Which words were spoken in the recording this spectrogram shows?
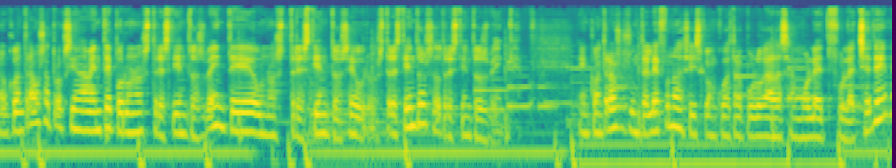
Lo encontramos aproximadamente por unos 320 o unos 300 euros, 300 o 320. Encontramos un teléfono de 6,4 pulgadas AMOLED Full HD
